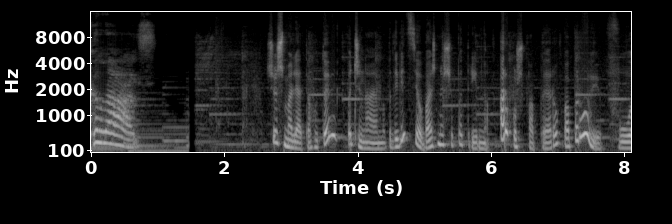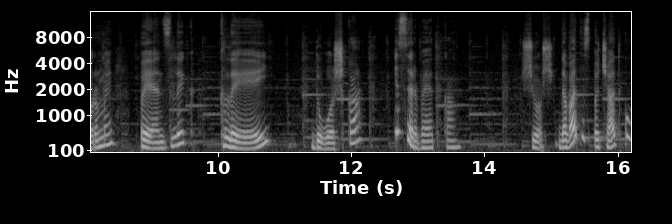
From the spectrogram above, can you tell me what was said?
клас. Що ж, малята, готові? Починаємо. Подивіться уважно, що потрібно. Аркуш паперу, паперові форми, пензлик, клей, дошка і серветка. Що ж, давайте спочатку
